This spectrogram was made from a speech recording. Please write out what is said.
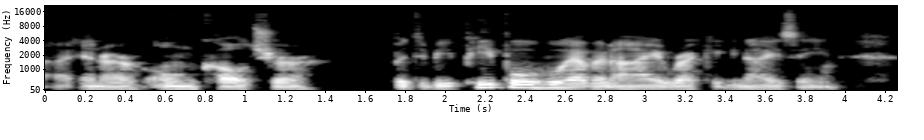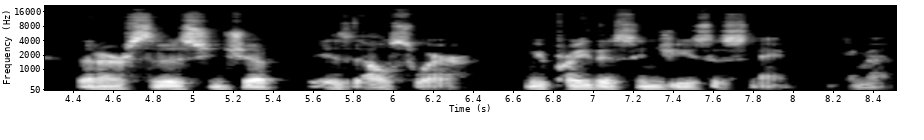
uh, in our own culture, but to be people who have an eye recognizing that our citizenship is elsewhere. We pray this in Jesus' name. Amen.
